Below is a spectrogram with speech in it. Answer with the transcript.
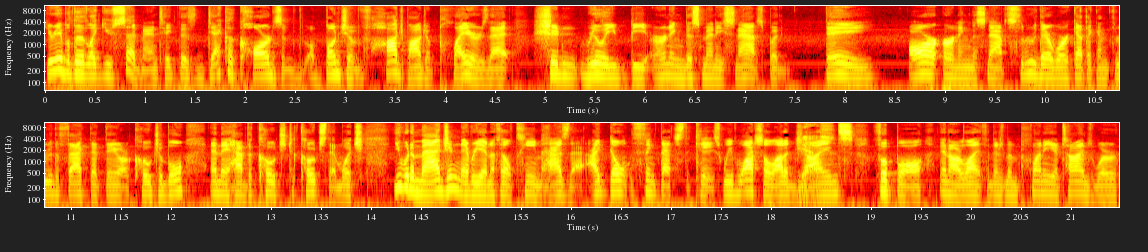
you're able to, like you said, man, take this deck of cards of a bunch of hodgepodge of players that shouldn't really be earning this many snaps, but they are earning the snaps through their work ethic and through the fact that they are coachable and they have the coach to coach them, which you would imagine every NFL team has that. I don't think that's the case. We've watched a lot of Giants yes. football in our life, and there's been plenty of times where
